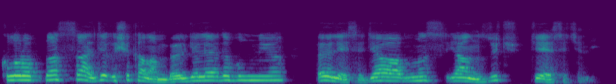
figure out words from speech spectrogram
kloroplast sadece ışık alan bölgelerde bulunuyor. Öyleyse cevabımız yalnız 3 C seçeneği.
